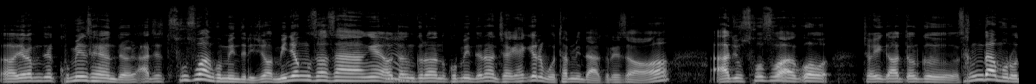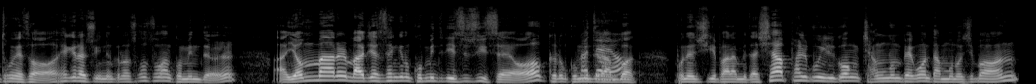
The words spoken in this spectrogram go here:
어, 여러분들 고민 사연들 아주 소소한 고민들이죠. 민영서상의 음. 어떤 그런 고민들은 저희가 해결을 못 합니다. 그래서 아주 소소하고 저희가 어떤 그 상담으로 통해서 해결할 수 있는 그런 소소한 고민들 아, 연말을 맞이해서 생기는 고민들이 있을 수 있어요. 그런 고민들 맞아요. 한번 보내주시기 바랍니다. 샵 8910 장문 100원 단문 50원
